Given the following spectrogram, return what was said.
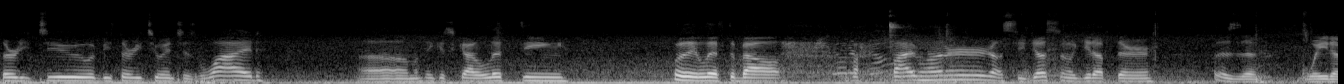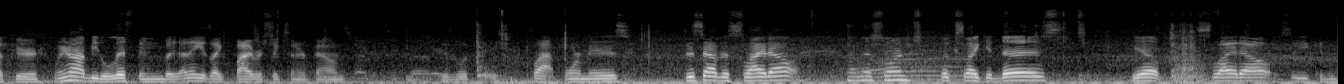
32 would be 32 inches wide. Um, I think it's got a lifting, what do they lift about 500? Let's see, Justin will get up there. What is the weight up here? We're not be lifting, but I think it's like five or 600 pounds is what the platform is. Does this have the slide out on this one? Looks like it does. Yep, slide out so you can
